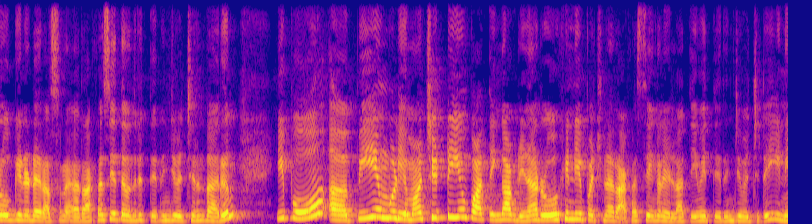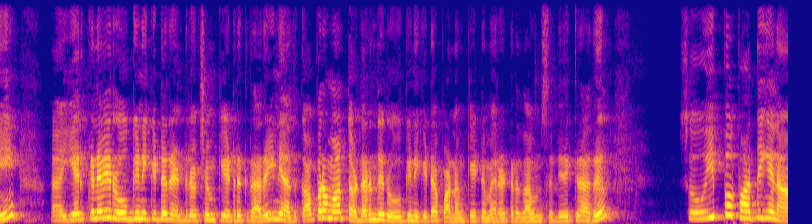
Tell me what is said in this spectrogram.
ரோகிணியோட ரசன ரகசியத்தை வந்துட்டு தெரிஞ்சு வச்சுருந்தாரு. இப்போது பிஏ மூலியமாக சிட்டியும் பார்த்தீங்க அப்படின்னா ரோஹிணி பற்றின ரகசியங்கள் எல்லாத்தையுமே தெரிஞ்சு வச்சுட்டு இனி ஏற்கனவே ரோகிணி கிட்ட ரெண்டு லட்சம் கேட்டிருக்கிறாரு. இனி அதுக்கப்புறமா தொடர்ந்து ரோகிணி கிட்ட பணம் கேட்டு மிரட்டுறதாகவும் சொல்லியிருக்கிறாரு. ஸோ இப்போ பார்த்தீங்கன்னா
